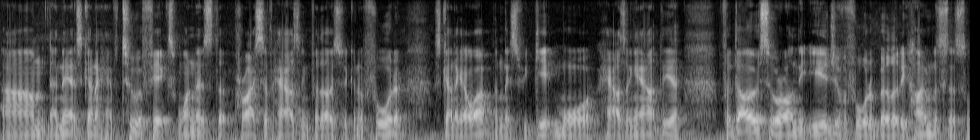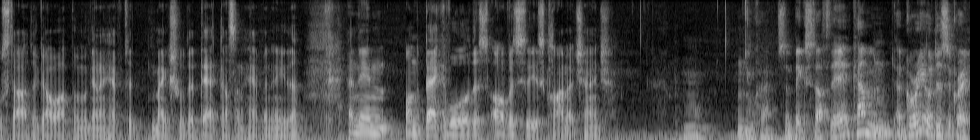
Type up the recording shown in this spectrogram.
Um, and that's going to have two effects. One is the price of housing for those who can afford it is going to go up unless we get more housing out there. For those who are on the edge of affordability, homelessness will start to go up, and we're going to have to make sure that that doesn't happen either. And then on the back of all of this, obviously, is climate change. Mm. Okay, some big stuff there. Come and agree or disagree?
